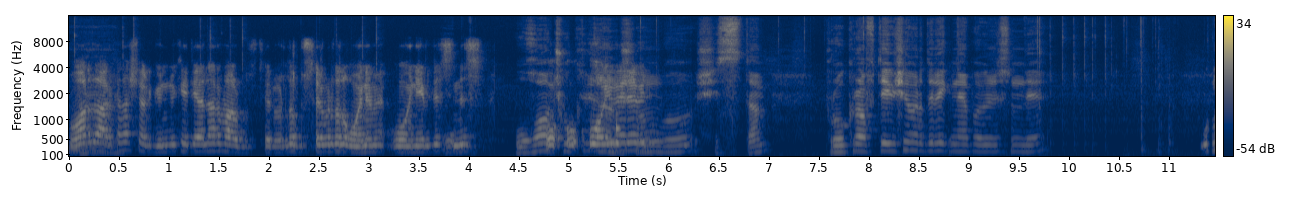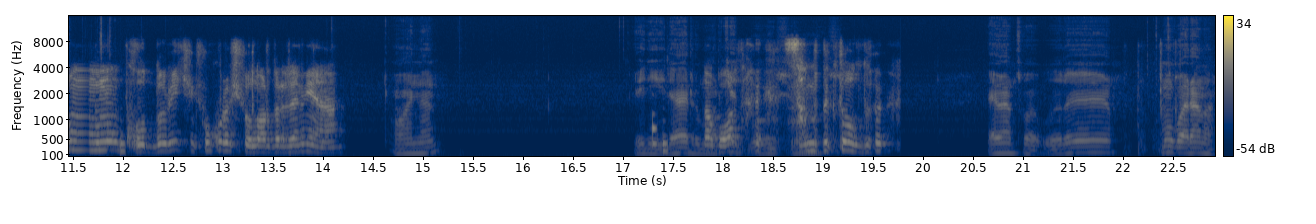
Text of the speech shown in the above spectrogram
Bu arada arkadaşlar günlük hediyeler var bu serverda. Bu serverda da oynama, oynayabilirsiniz. Oha O- çok o- oy güzelmiş verebil- bu sistem. Procraft diye bir şey var direkt ne yapabilirsin diye. Oğlum bunun kodları için çok uğraşıyorlardır değil mi ya? Aynen. Hediyeler, Da bu market, arada boyut, sandıkta oldu. event varları, Mobarana.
